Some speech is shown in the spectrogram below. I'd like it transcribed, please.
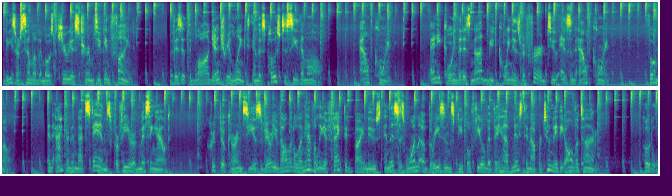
These are some of the most curious terms you can find. Visit the blog entry linked in this post to see them all. Altcoin. Any coin that is not Bitcoin is referred to as an altcoin. FOMO. An acronym that stands for fear of missing out. Cryptocurrency is very volatile and heavily affected by news and this is one of the reasons people feel that they have missed an opportunity all the time. HODL.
